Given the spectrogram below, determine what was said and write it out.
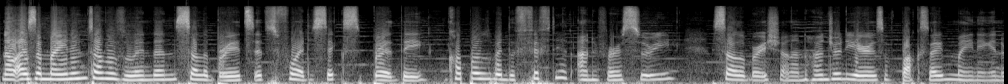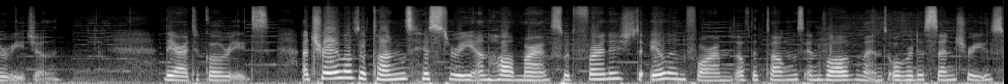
Now, as the mining town of Linden celebrates its 46th birthday, coupled with the 50th anniversary celebration and 100 years of bauxite mining in the region, the article reads A trail of the tongue's history and hallmarks would furnish the ill informed of the tongue's involvement over the centuries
